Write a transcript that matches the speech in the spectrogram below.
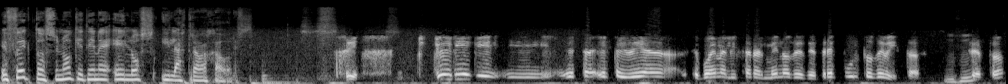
efectos ¿no? que tiene en los y las trabajadores. Sí, yo diría que eh, esta, esta idea se puede analizar al menos desde tres puntos de vista, ¿cierto?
